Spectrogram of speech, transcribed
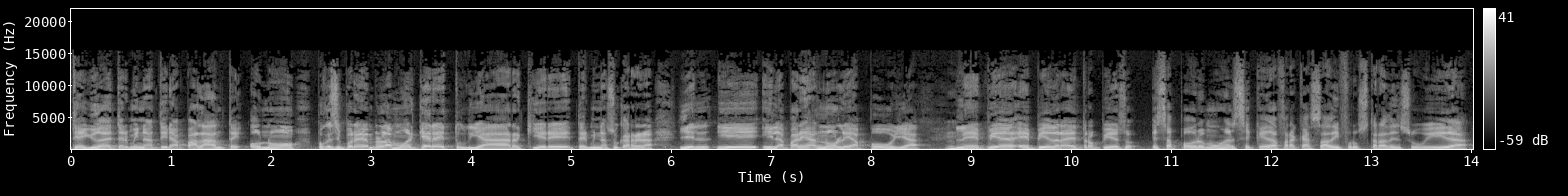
te ayuda a determinar tirar para adelante o no. Porque si, por ejemplo, la mujer quiere estudiar, quiere terminar su carrera y, el, y, y la pareja no le apoya, le es pie- eh, piedra de tropiezo, esa pobre mujer se queda fracasada y frustrada en su vida.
